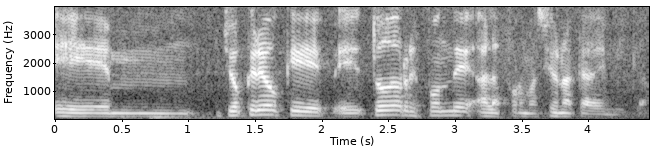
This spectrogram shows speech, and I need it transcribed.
em, yo creo que eh, todo responde a la formación académica.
